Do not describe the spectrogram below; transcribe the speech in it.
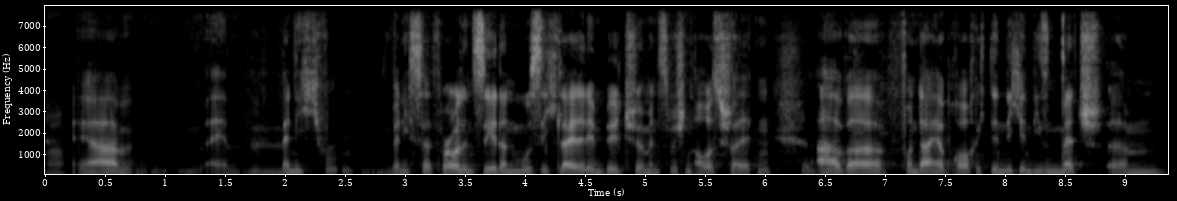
Aber, ja. Ja, äh, wenn ich, wenn ich Seth Rollins sehe, dann muss ich leider den Bildschirm inzwischen ausschalten. Aber von daher brauche ich den nicht in diesem Match. Ähm,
